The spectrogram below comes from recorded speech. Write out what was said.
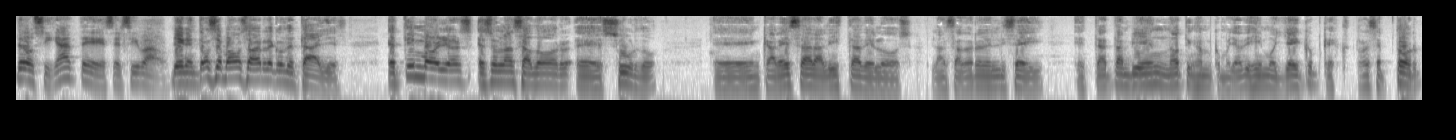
de los gigantes del Cibao. Bien, entonces vamos a darle con detalles. Steve Moyers es un lanzador eh, zurdo, eh, encabeza la lista de los lanzadores del Licey. Está también Nottingham, como ya dijimos, Jacob, que es receptor.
